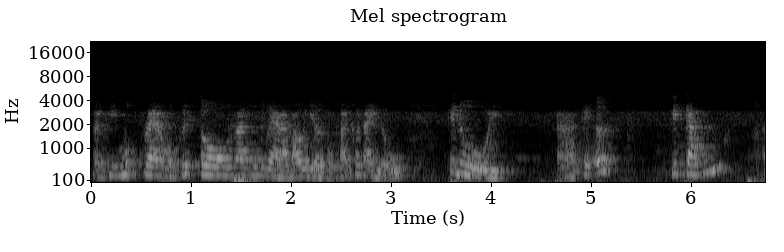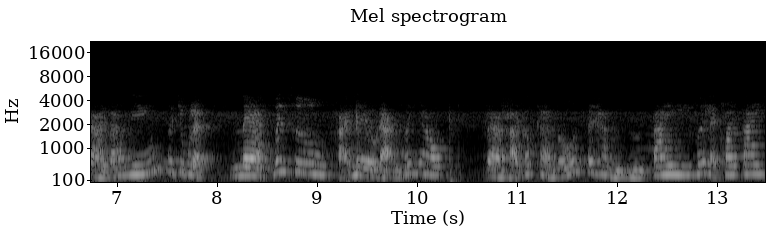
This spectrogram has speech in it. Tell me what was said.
Và khi múc ra một cái tô ragu gà bao giờ cũng phải có đầy đủ cái đùi à, cái ức cái cánh vài ba miếng. Nói chung là nạc với xương phải đều đặn với nhau và phải có cà rốt với hành tây với lại khoai tây.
